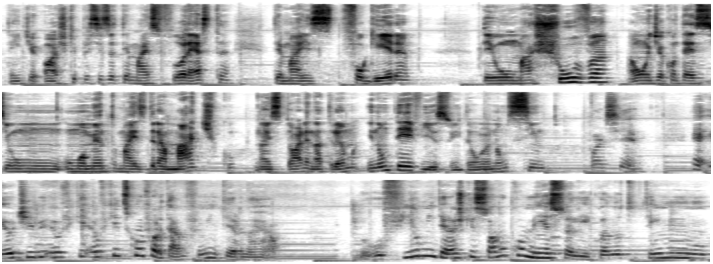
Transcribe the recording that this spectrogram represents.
Entende? Eu acho que precisa ter mais floresta, ter mais fogueira, ter uma chuva onde acontece um, um momento mais dramático na história, na trama, e não teve isso, então eu não sinto. Pode ser. É, eu tive. Eu fiquei, eu fiquei desconfortável o filme inteiro, na real. O, o filme inteiro, acho que só no começo ali, quando tu tem um,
